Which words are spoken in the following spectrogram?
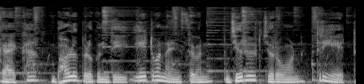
ಗಾಯಕ Balu Belagundi eight one nine seven zero eight zero one three eight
